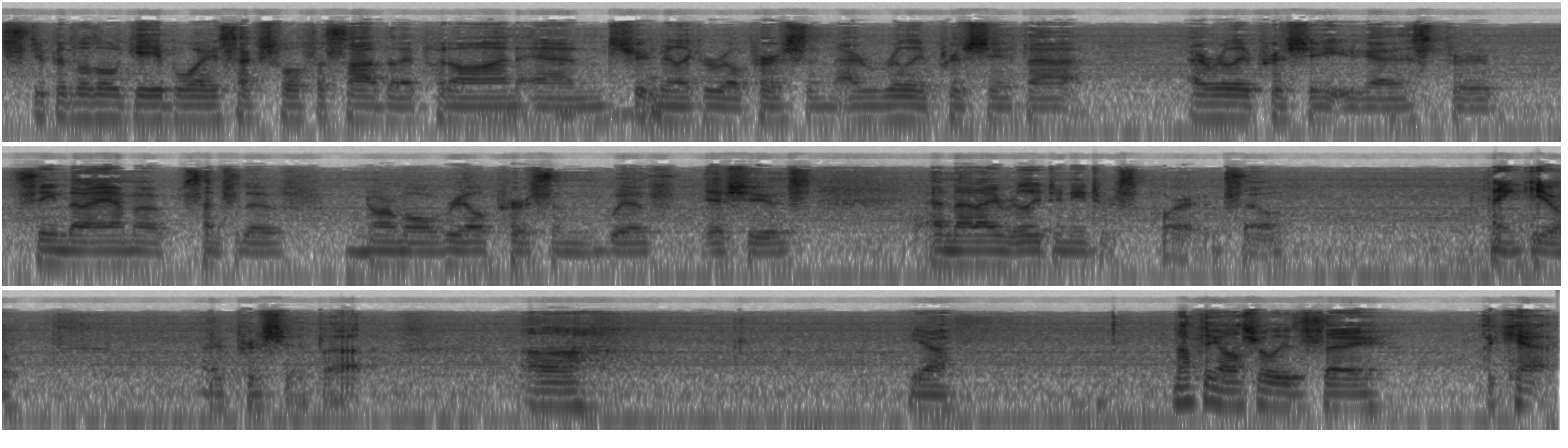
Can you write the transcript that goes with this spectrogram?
stupid little gay boy sexual facade that I put on and treat me like a real person. I really appreciate that. I really appreciate you guys for seeing that I am a sensitive, normal, real person with issues and that I really do need your support. And so, thank you. I appreciate that. Uh, yeah. Nothing else really to say. I can't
